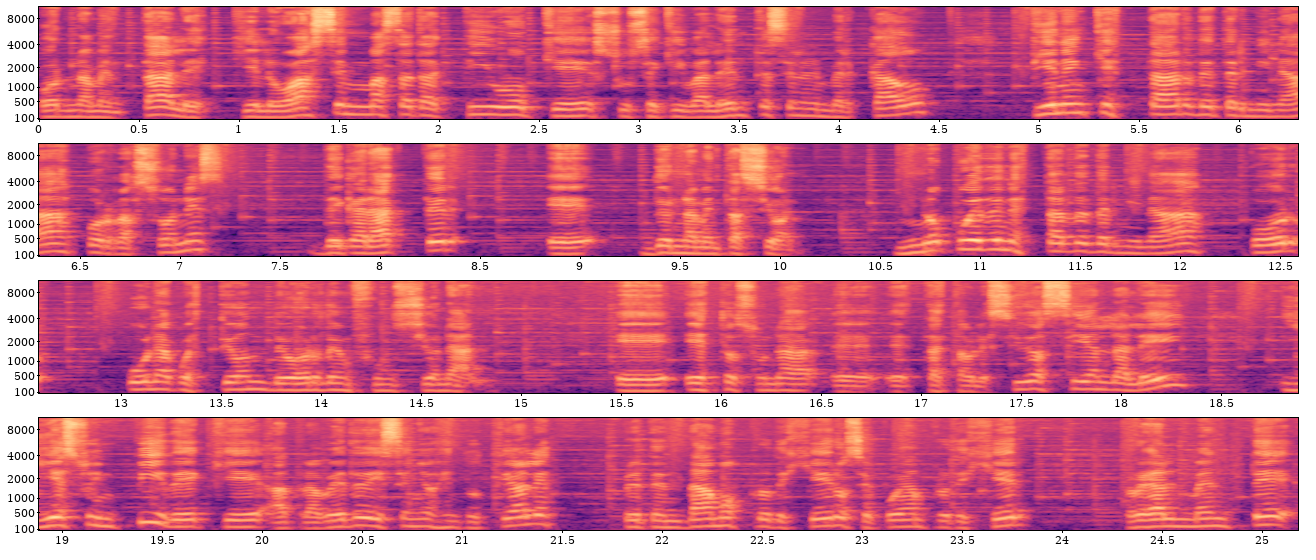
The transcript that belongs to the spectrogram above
ornamentales que lo hacen más atractivo que sus equivalentes en el mercado tienen que estar determinadas por razones de carácter eh, de ornamentación. No pueden estar determinadas por una cuestión de orden funcional. Eh, esto es una, eh, está establecido así en la ley y eso impide que a través de diseños industriales pretendamos proteger o se puedan proteger realmente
